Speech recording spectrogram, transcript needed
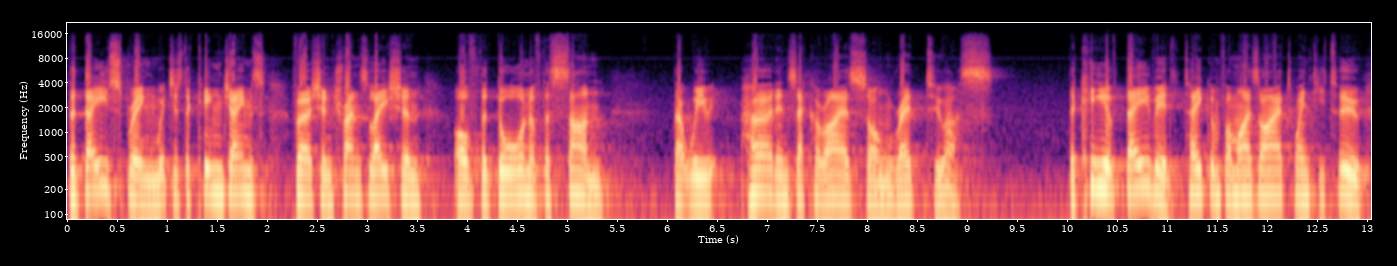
The day spring, which is the King James Version translation of the dawn of the sun that we heard in Zechariah's song read to us. The key of David, taken from Isaiah 22,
